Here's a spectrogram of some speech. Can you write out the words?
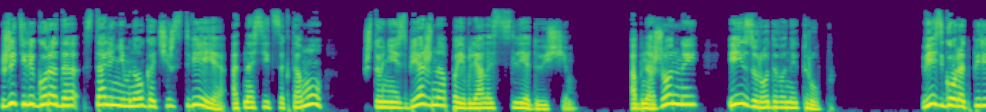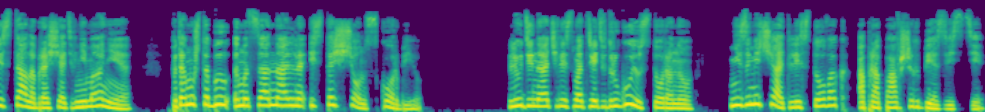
жители города стали немного черствее относиться к тому, что неизбежно появлялось следующим: обнаженный и изуродованный труп. Весь город перестал обращать внимание потому что был эмоционально истощен скорбью. Люди начали смотреть в другую сторону, не замечать листовок о пропавших без вести.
